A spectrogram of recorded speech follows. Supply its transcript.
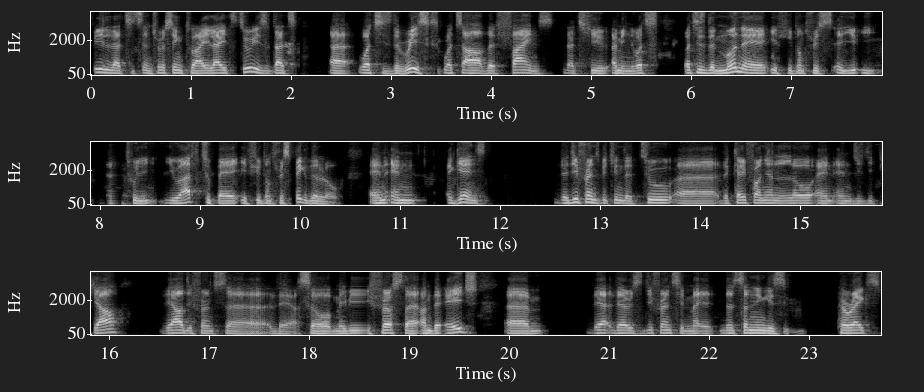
feel that it's interesting to highlight too is that uh, what is the risks? What are the fines that you? I mean, what's what is the money if you don't res- you, you, that will you have to pay if you don't respect the law? And and again, the difference between the two, uh, the Californian law and, and GDPR, there are differences uh, there. So maybe first uh, on the age, um, there there is difference in my understanding is correct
